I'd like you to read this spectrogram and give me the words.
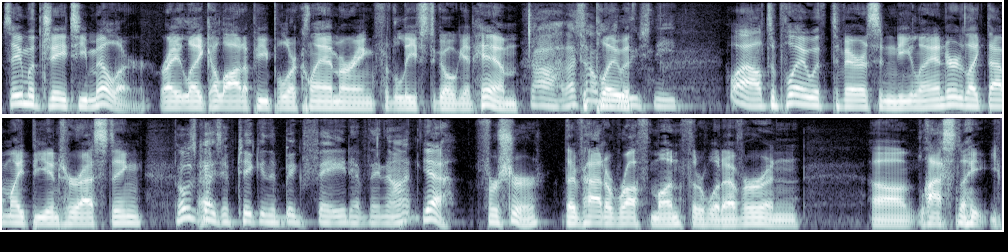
Same with JT Miller, right? Like a lot of people are clamoring for the Leafs to go get him Ah, that's to play what the with. Leafs need. Well, to play with Tavares and Nylander, like that might be interesting. Those guys have taken the big fade, have they not? Yeah, for sure. They've had a rough month or whatever, and um, last night you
